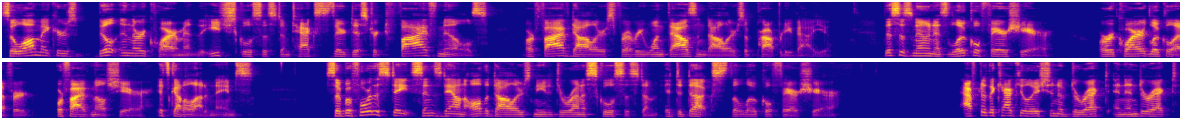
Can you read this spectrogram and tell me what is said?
So lawmakers built in the requirement that each school system taxes their district 5 mills, or $5 for every $1,000 of property value. This is known as local fair share, or required local effort, or 5 mil share. It's got a lot of names. So before the state sends down all the dollars needed to run a school system, it deducts the local fair share. After the calculation of direct and indirect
